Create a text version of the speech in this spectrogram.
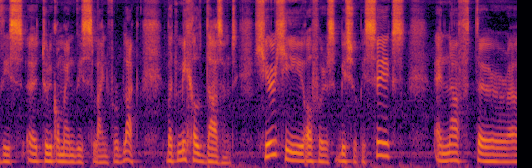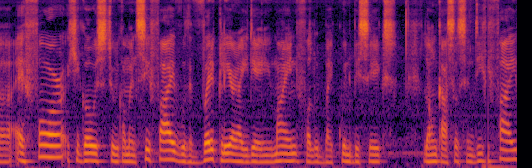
this uh, to recommend this line for black, but Mihail doesn't. Here he offers bishop e6, and after uh, f4 he goes to recommend c5 with a very clear idea in mind, followed by queen b6, long castles and d5,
